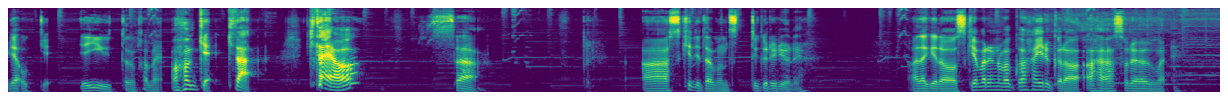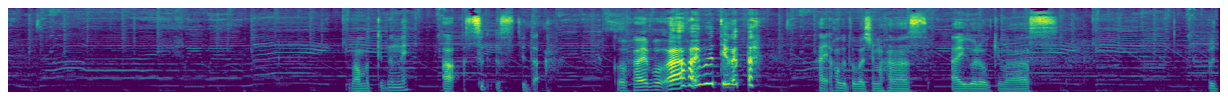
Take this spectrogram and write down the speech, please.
いや、オッケー。いや、いいウッドの仮面。オッケー。来た。来たよさあ。あー、スケで多分釣ってくれるよね。あ、だけど、スケバレの爆破入るから、ああ、それはうまい。守ってるね。あ、すぐ捨てた。これ5、あ、5打ってよかった。はい、ホグ飛ばします。アイゴレ置きます。ウッ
